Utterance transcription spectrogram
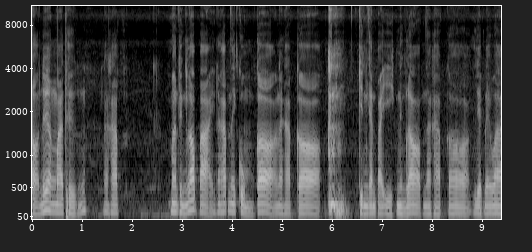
ต่อเนื่องมาถึงนะครับ มาถึงรอบบ่ายนะครับ ในกลุ่มก็นะครับก็ กินกันไปอีกหนึ่งรอบนะครับ ก็เรียกได้ว่า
